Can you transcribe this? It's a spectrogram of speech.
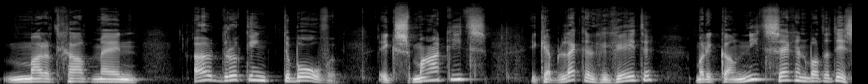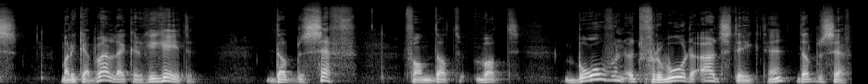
maar het gaat mijn uitdrukking te boven. Ik smaak iets, ik heb lekker gegeten, maar ik kan niet zeggen wat het is. Maar ik heb wel lekker gegeten. Dat besef van dat wat boven het verwoorden uitsteekt, hè, dat besef,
